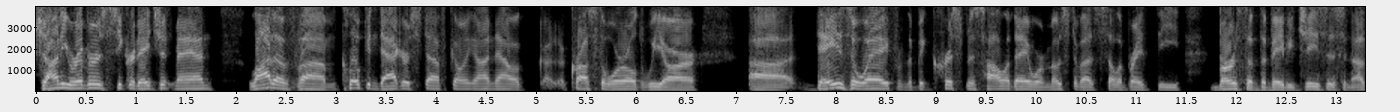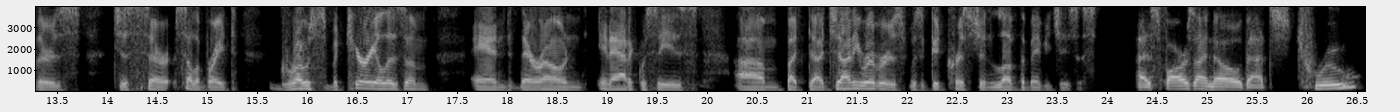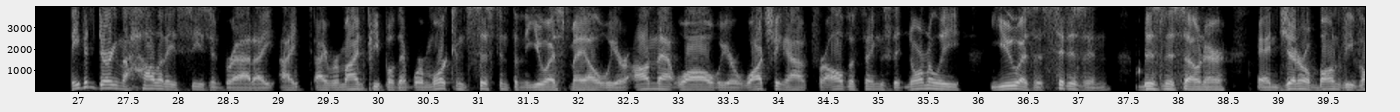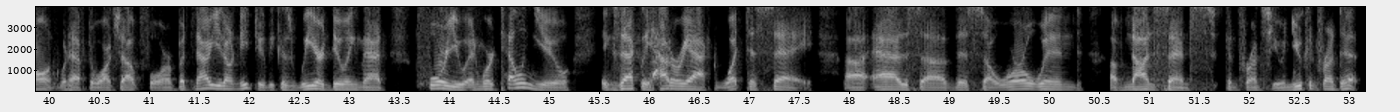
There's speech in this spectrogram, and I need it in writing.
Johnny Rivers, Secret Agent Man. A lot of um, cloak and dagger stuff going on now across the world. We are uh, days away from the big Christmas holiday where most of us celebrate the birth of the baby Jesus and others just ce- celebrate gross materialism and their own inadequacies. Um, but uh, Johnny Rivers was a good Christian, loved the baby Jesus. As far as I know, that's true. Even during the holiday season, Brad, I, I I remind people that we're more consistent than the U.S. mail. We are on that wall. We are watching out for all the things that normally you, as a citizen, business owner, and general bon vivant would have to watch out for. But now you don't need to because we are doing that for you, and we're telling you exactly how to react, what to say, uh, as uh, this uh, whirlwind of nonsense confronts you, and you confront it.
